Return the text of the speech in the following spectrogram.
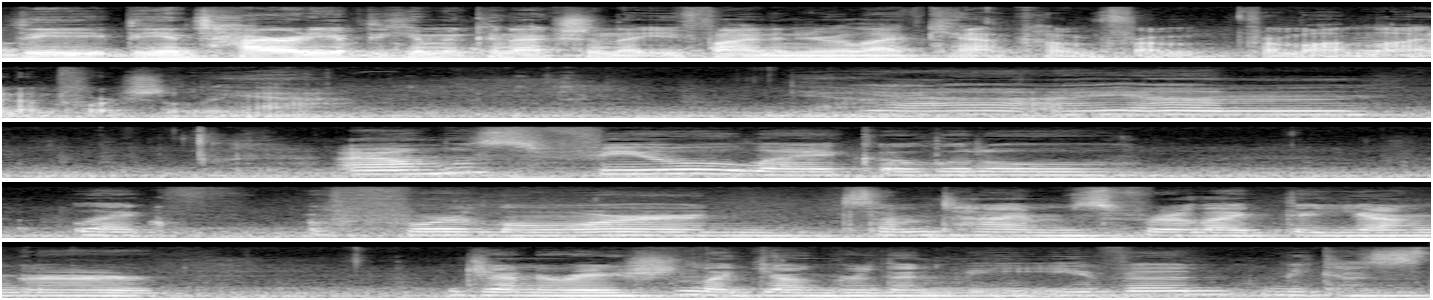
the the entirety of the human connection that you find in your life can't come from from online, unfortunately. Yeah. Yeah. Yeah, I um, I almost feel like a little, like forlorn sometimes for like the younger generation, like younger than me even, because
